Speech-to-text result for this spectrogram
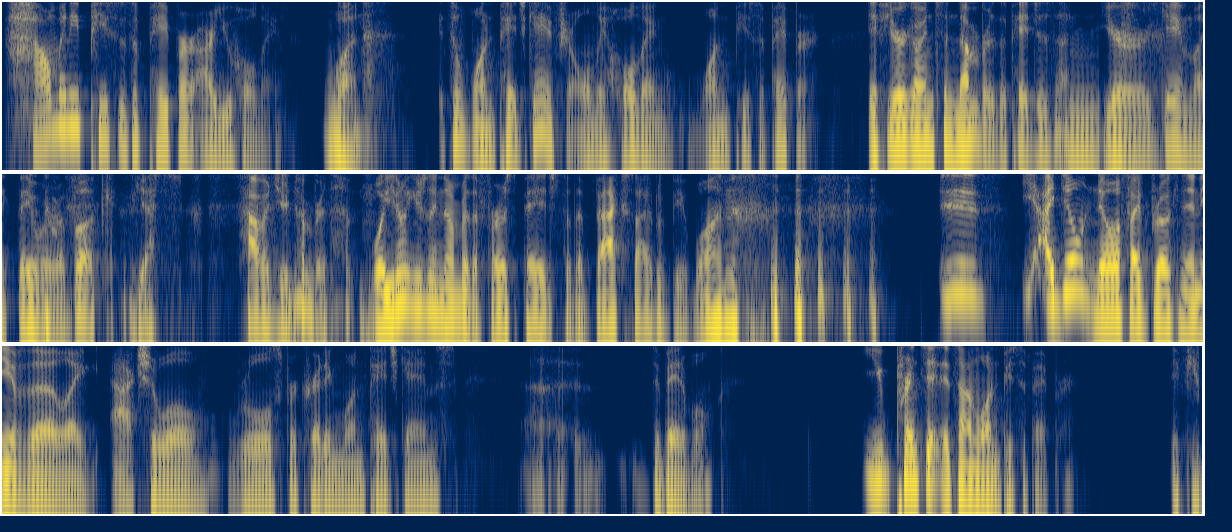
How many pieces of paper are you holding? one. It's a one page game if you're only holding one piece of paper. If you're going to number the pages on your game like they were a book, Yes. how would you number them? Well, you don't usually number the first page, so the backside would be one. It- uh, yeah, I don't know if I've broken any of the like actual rules for creating one page games. Debatable. You print it, it's on one piece of paper. If you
